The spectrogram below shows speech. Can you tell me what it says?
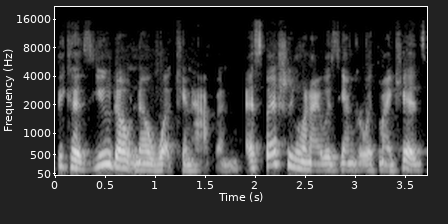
because you don't know what can happen especially when i was younger with my kids.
